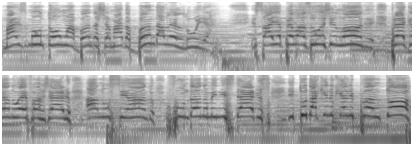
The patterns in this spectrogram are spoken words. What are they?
Mas montou uma banda chamada Banda Aleluia e saía pelas ruas de Londres, pregando o Evangelho, anunciando, fundando ministérios, e tudo aquilo que ele plantou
